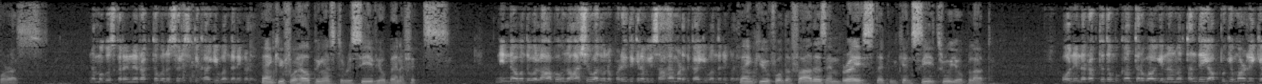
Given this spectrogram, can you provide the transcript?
for us. ನಮಗೋಸ್ಕರ ನಿನ್ನ ರಕ್ತವನ್ನು ಸುರಿಸಿದ್ದಕ್ಕಾಗಿ ವಂದನೆಗಳು Thank you for helping us to receive your benefits. ನಿನ್ನ ಒಂದು ಲಾಭವನ್ನು ಆಶೀರ್ವಾದವನ್ನು ಪಡೆಯೋದಕ್ಕೆ ನಮಗೆ ಸಹಾಯ ಮಾಡೋದಕ್ಕಾಗಿ ವಂದನೆಗಳು Thank you for the Father's embrace that we can see through your blood. ಓ ನಿನ್ನ ರಕ್ತದ ಮುಖಾಂತರವಾಗಿ ನಮ್ಮ ತಂದೆಗೆ ಅಪ್ಪುಗೆ ಮಾಡಲಿಕ್ಕೆ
